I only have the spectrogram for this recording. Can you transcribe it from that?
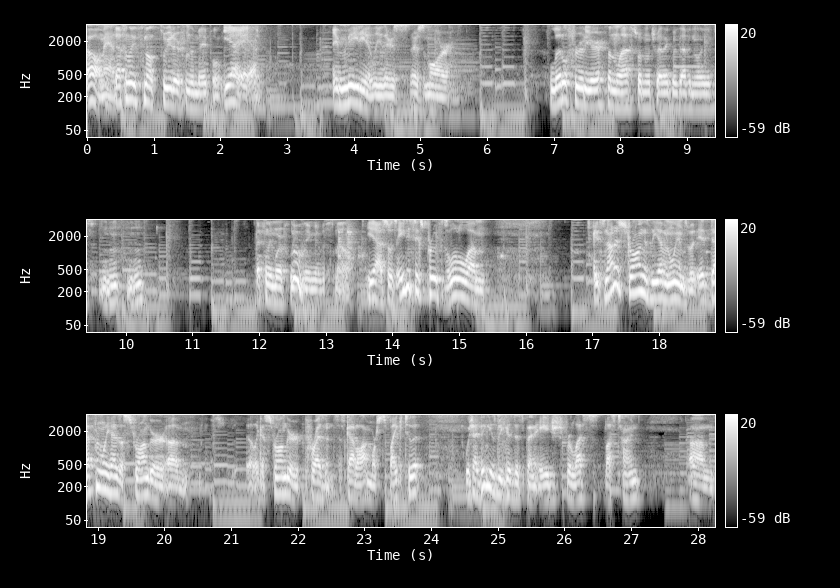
Oh man, Definitely smells sweeter from the maple. Yeah, I'm yeah, immediately there's there's more. Little fruitier than the last one, which I think was Evan Williams. Mm-hmm. Definitely more pleasing of a smell. Yeah, so it's 86 proof. It's a little um. It's not as strong as the Evan Williams, but it definitely has a stronger um, like a stronger presence. It's got a lot more spike to it, which I think is because it's been aged for less less time. Um,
